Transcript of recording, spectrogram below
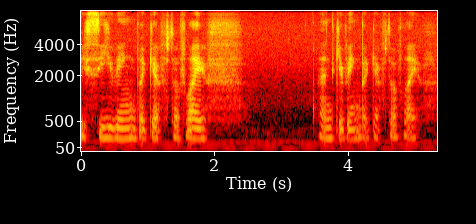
Receiving the gift of life and giving the gift of life.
